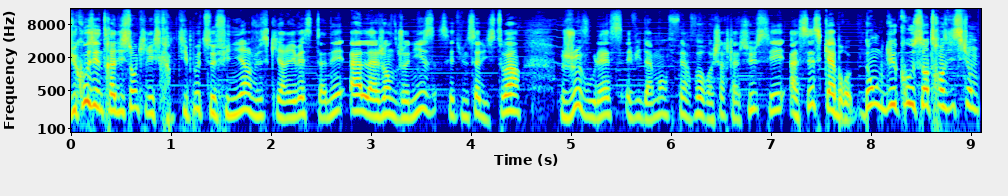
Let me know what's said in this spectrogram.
Du coup c'est une tradition qui risque un petit peu de se finir vu ce qui est arrivé cette année à l'agence Johnny's, c'est une seule histoire. Je vous laisse évidemment faire vos recherches là-dessus, c'est assez scabreux. Donc du coup sans transition,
